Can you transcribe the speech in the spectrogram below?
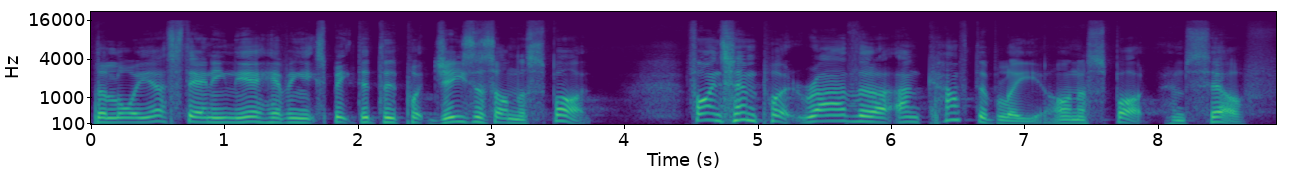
The lawyer, standing there having expected to put Jesus on the spot, finds him put rather uncomfortably on a spot himself.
